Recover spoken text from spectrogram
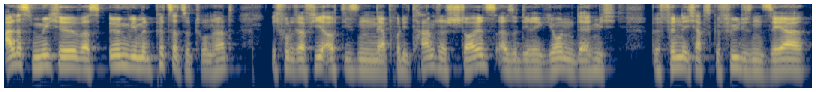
alles Mögliche, was irgendwie mit Pizza zu tun hat. Ich fotografiere auch diesen neapolitanischen Stolz, also die Region, in der ich mich befinde. Ich habe das Gefühl, die sind sehr,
